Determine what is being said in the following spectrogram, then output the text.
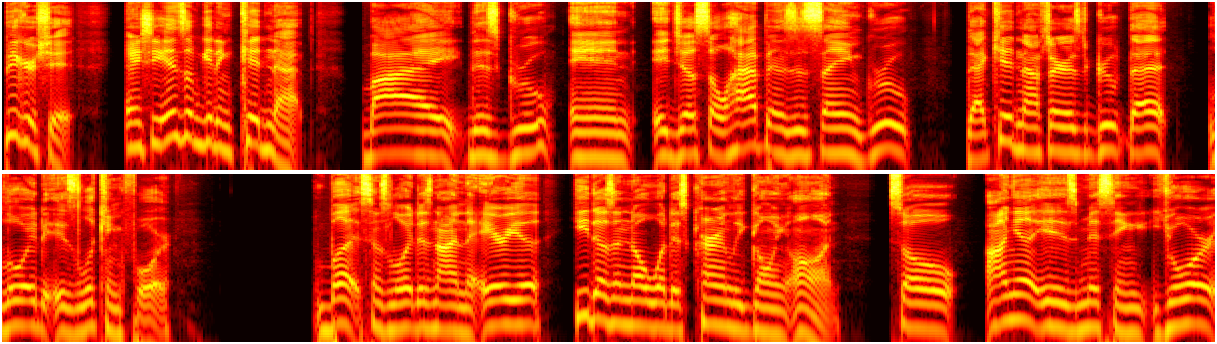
bigger shit. And she ends up getting kidnapped by this group and it just so happens the same group that kidnaps her is the group that Lloyd is looking for. But since Lloyd is not in the area, he doesn't know what is currently going on. So Anya is missing. Yor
